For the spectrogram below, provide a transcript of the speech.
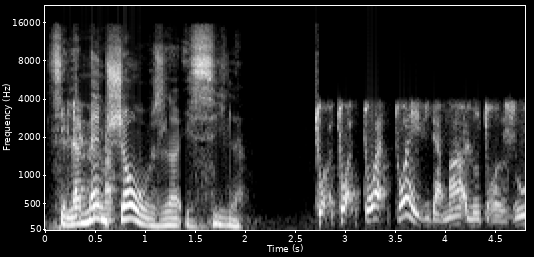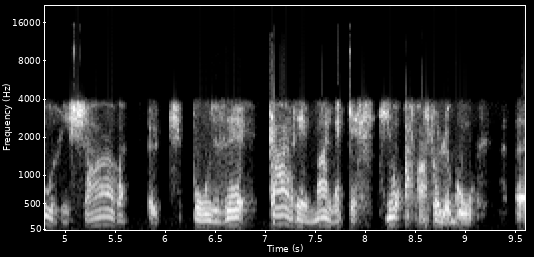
C'est la même chose là ici. Là. Toi, toi, toi, toi évidemment, l'autre jour, Richard, euh, tu posais carrément la question à François Legault. Euh,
